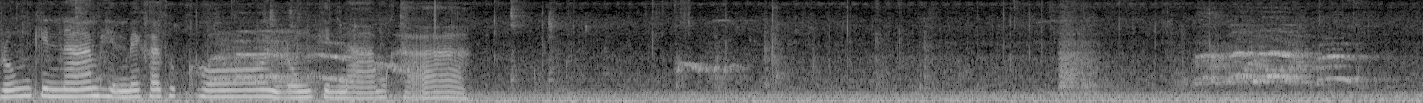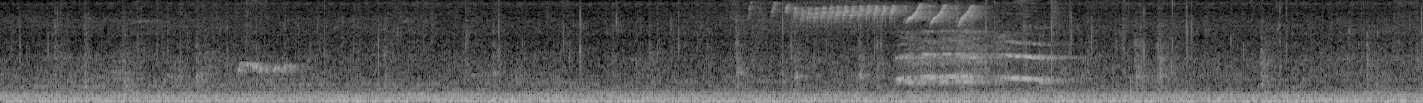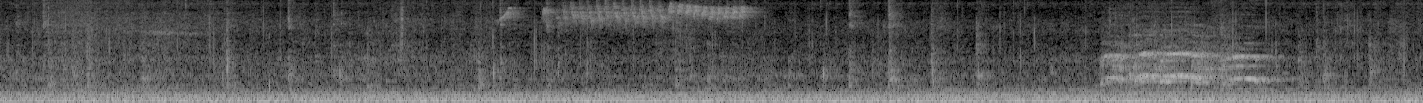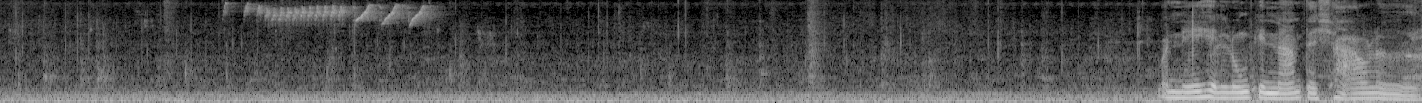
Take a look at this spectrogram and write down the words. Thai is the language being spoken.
ลุงกินน้ำเห็นไหมคะทุกคนลุงกินน้ำค่ะ วันนี้เห็นลุงกินน้ำแต่เช้าเลย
